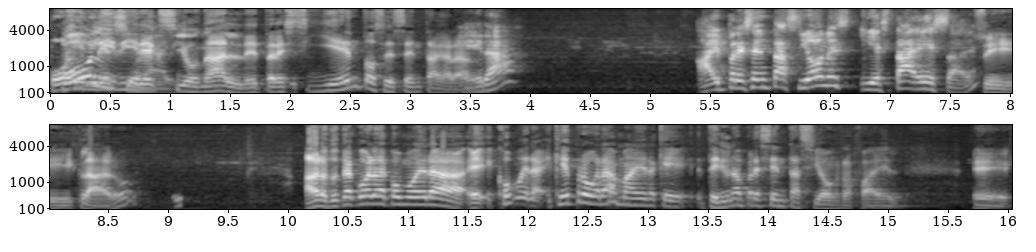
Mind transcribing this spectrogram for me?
Polidireccional. de 360 grados. Mira, hay presentaciones y está esa, ¿eh? Sí, claro. Ahora, ¿tú te acuerdas cómo era? eh, ¿Cómo era? ¿Qué programa era que tenía una presentación, Rafael? Eh,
